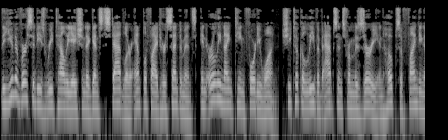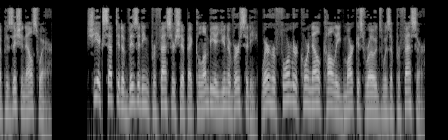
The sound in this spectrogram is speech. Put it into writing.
The university's retaliation against Stadler amplified her sentiments. In early 1941, she took a leave of absence from Missouri in hopes of finding a position elsewhere. She accepted a visiting professorship at Columbia University, where her former Cornell colleague Marcus Rhoades was a professor.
